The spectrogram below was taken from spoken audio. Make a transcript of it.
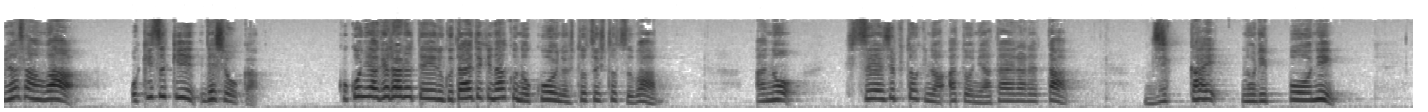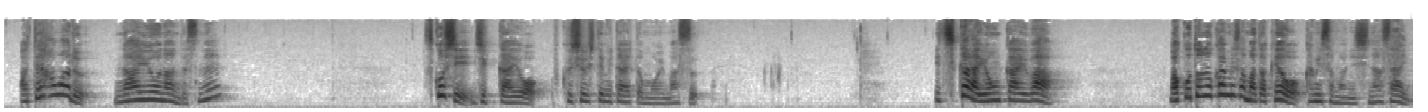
皆さんはお気づきでしょうか？ここに挙げられている具体的な悪の行為の一つ一つはあの出エジプト記の後に与えられた実会の立法に当てはまる内容なんですね。少し実会を復習してみたいと思います。1から4回は「誠の神様だけを神様にしなさい」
